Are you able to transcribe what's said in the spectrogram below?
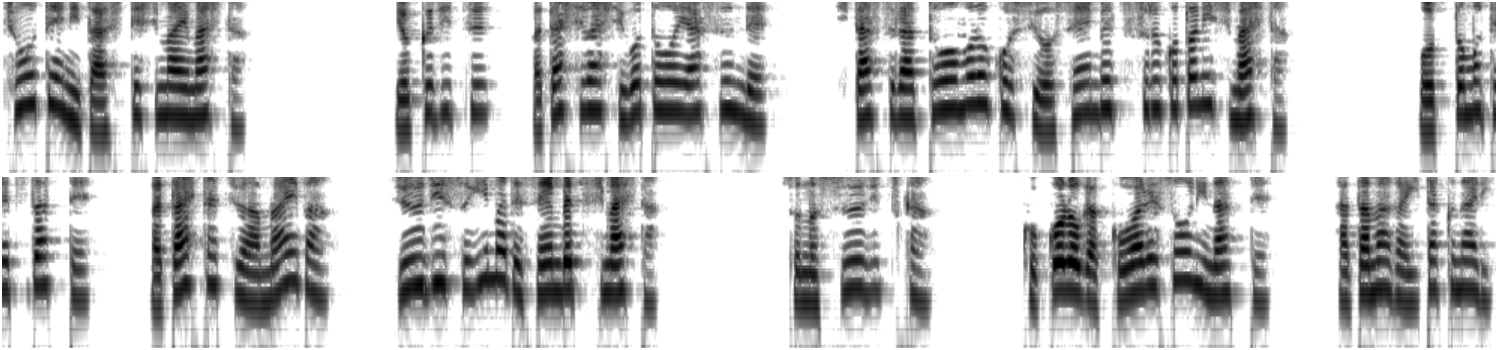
頂点に達してしまいました。翌日、私は仕事を休んで、ひたすらトウモロコシを選別することにしました。夫も手伝って、私たちは毎晩10時過ぎまで選別しました。その数日間、心が壊れそうになって、頭が痛くなり、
